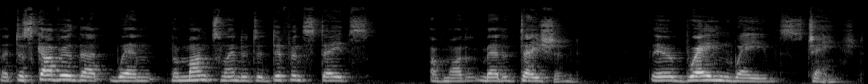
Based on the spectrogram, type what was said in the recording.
that discovered that when the monks went into different states of meditation, their brain waves changed.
